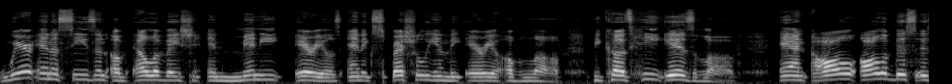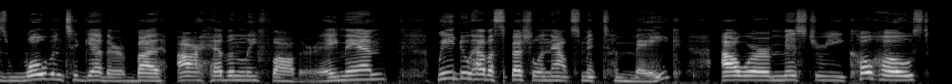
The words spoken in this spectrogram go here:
We're in a season of elevation in many areas, and especially in the area of love, because He is love. And all, all of this is woven together by our Heavenly Father. Amen. We do have a special announcement to make our mystery co-host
